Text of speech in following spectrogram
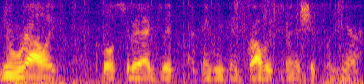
New rally, closer to the exit. I think we can probably finish it from here.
